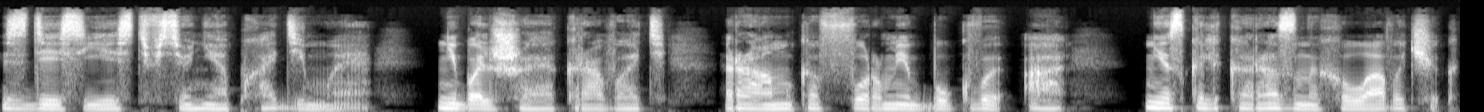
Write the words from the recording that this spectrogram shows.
Здесь есть все необходимое. Небольшая кровать, рамка в форме буквы «А», несколько разных лавочек,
